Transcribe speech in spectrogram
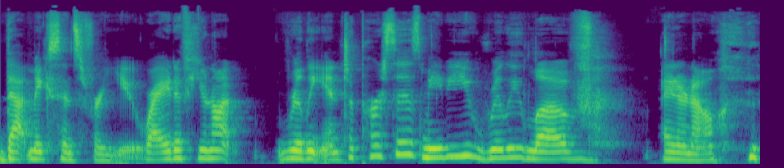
that makes sense for you, right? If you're not really into purses. Maybe you really love, I don't know,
